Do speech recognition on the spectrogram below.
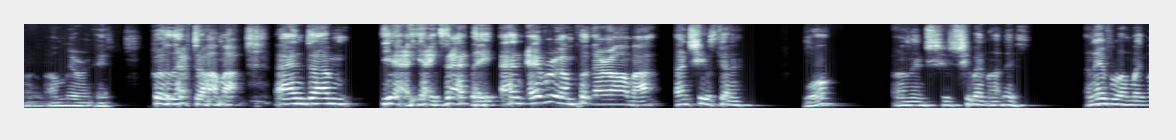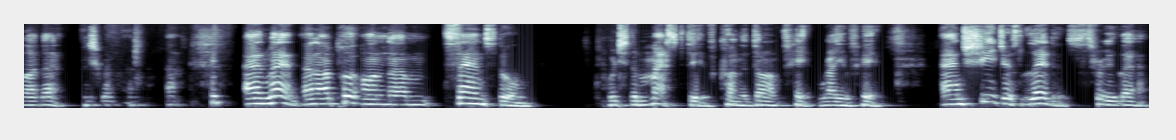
Oh, I'll mirror it. Put the left arm up, and um, yeah, yeah, exactly. And everyone put their arm up, and she was going, "What?" And then she she went like this, and everyone went like that, and she went. Ah. and man, and I put on um, Sandstorm, which is a massive kind of dance hit, rave hit, and she just led us through that,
